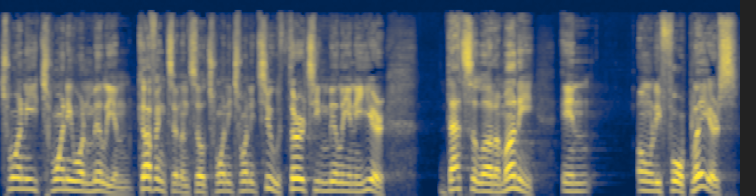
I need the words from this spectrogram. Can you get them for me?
20, 21 million. Covington until 2022 13 million a year. That's a lot of money in only four players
